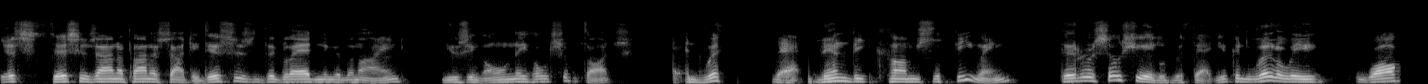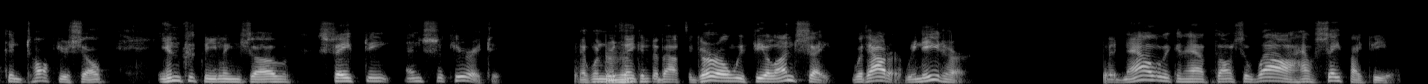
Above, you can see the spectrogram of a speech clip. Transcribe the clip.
This this is anapanasati. This is the gladdening of the mind using only wholesome thoughts. And with that then becomes the feeling that are associated with that. You can literally walk and talk yourself into feelings of safety and security. And when we're Mhm. thinking about the girl, we feel unsafe without her. We need her. But now we can have thoughts of, wow, how safe I feel.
